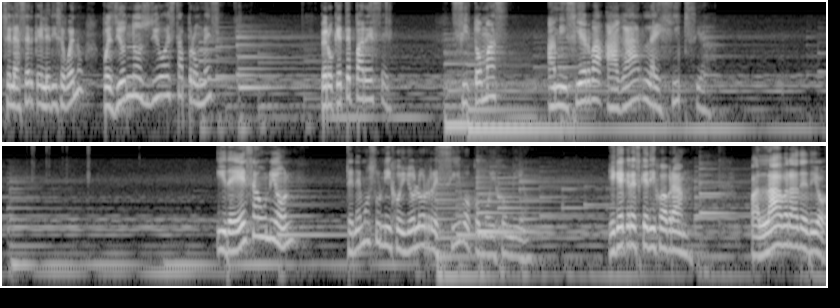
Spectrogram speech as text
se le acerca y le dice, bueno, pues Dios nos dio esta promesa. Pero ¿qué te parece si tomas a mi sierva Agar la egipcia? Y de esa unión tenemos un hijo y yo lo recibo como hijo mío. ¿Y qué crees que dijo Abraham? Palabra de Dios.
